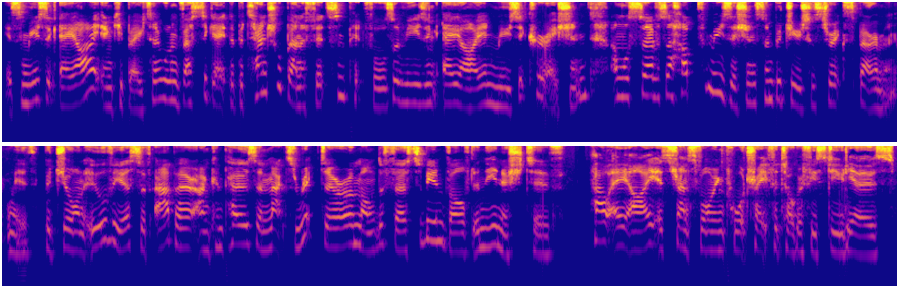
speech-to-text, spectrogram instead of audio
Its Music AI incubator will investigate the potential benefits and pitfalls of using AI in music creation and will serve as a hub for musicians and producers to experiment with. Bjorn Ulvaeus of ABBA and composer Max Richter are among the first to be involved in the initiative. How AI is transforming portrait photography studios.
